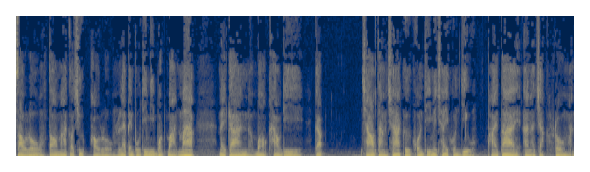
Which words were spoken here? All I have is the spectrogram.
ซาโลต่อมาก็ชื่อเปาโล และเป็นผู้ที่มีบทบาทมาก ในการบอกข่าวดีกับชาวต่างชาติคือคนที่ไม่ใช่คนยิว ภายใต้อาณาจักรโรมัน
